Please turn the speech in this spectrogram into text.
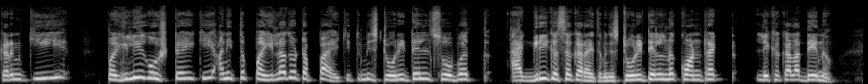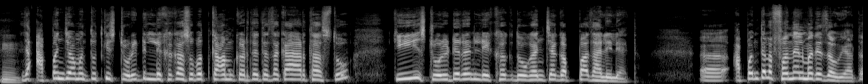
कारण की पहिली गोष्ट आहे की आणि तो पहिला जो टप्पा आहे की तुम्ही स्टोरी टेल सोबत ॲग्री कसं करायचं? म्हणजे स्टोरी टेलनं कॉन्ट्रॅक्ट लेखकाला देणं. म्हणजे आपण जेव्हा म्हणतो की स्टोरी टेल लेखकासोबत काम करते त्याचा काय अर्थ असतो? की स्टोरी टेल आणि लेखक दोघांच्या गप्पा झालेल्या आहेत. आपण त्याला फनेलमध्ये जाऊयात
